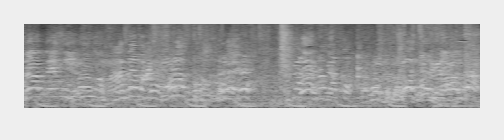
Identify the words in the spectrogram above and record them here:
자, 땡이. 맞아, 맞아. 자, 저기 나간다.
